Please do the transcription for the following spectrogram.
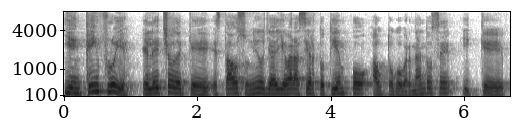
¿Y en qué influye el hecho de que Estados Unidos ya llevara cierto tiempo autogobernándose y que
